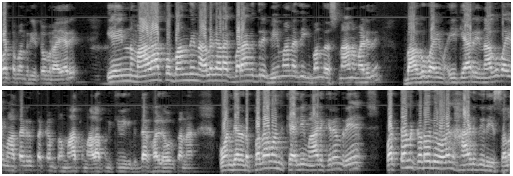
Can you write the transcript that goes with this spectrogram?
ಕೊಟ್ಟು ಬಂದ್ರಿ ಇಟ್ಟೊಬ್ರು ಆಯಾರಿ. ಇನ್ನು ಮಾಳಾಪ ಬಂದ್ ಇನ್ನು ಅಲಗಾಡಕ್ ಬರಂಗಿದ್ರಿ. ಭೀಮಾ ನದಿಗೆ ಬಂದು ಸ್ನಾನ ಮಾಡಿದ್ರಿ. ಬಾಗುಬಾಯಿ ಈಗ ಯಾರೀ ನಾಗುಬಾಯಿ ಮಾತಾಡಿರ್ತಕ್ಕಂಥ ಮಾತು ಮಾಳಪ್ಪನ ಕಿವಿಗೆ ಬಿದ್ದಾಗ ಹೊಳ್ಳಿ ಹೋಗ್ತಾನ. ಒಂದೆರಡು ಪದ ಒಂದು ಕ್ಯಾಲಿ ಮಾಡಿಕಿರಂದ್ರಿ ಪಟ್ಟಣ ಕಡೋಲಿ ಒಳಗ್ ಹಾಡಿದಿರಿ ಈ ಸಲ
